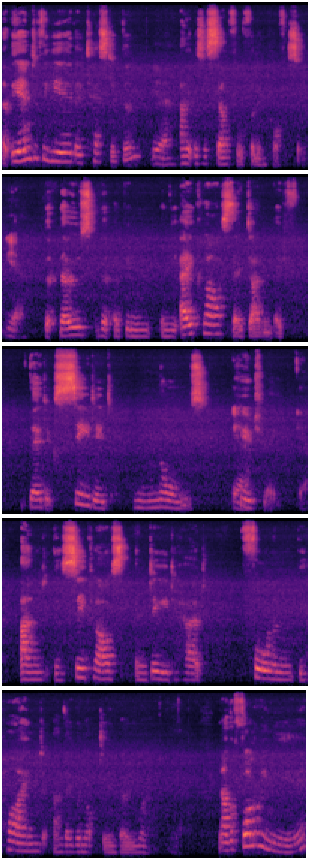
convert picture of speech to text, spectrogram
At the end of the year, they tested them, yeah, and it was a self fulfilling prophecy. yeah, That those that had been in the A class, they'd done, they'd, they'd exceeded norms yeah, hugely. Yeah. And the C class indeed had fallen behind and they were not doing very well. Now, the following year,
